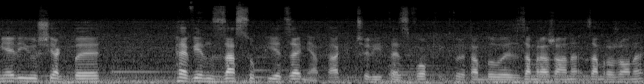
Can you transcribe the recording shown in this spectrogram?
mieli już jakby pewien zasób jedzenia, tak? Czyli te zwłoki, które tam były zamrażane, zamrożone.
